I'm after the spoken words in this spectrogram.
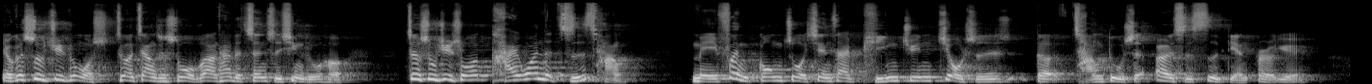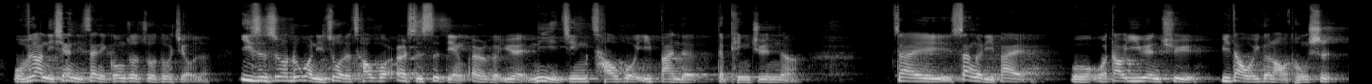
有个数据跟我这这样子说，我不知道它的真实性如何。这个数据说，台湾的职场每份工作现在平均就职的长度是二十四点二月。我不知道你现在你在你工作做多久了？意思是说，如果你做了超过二十四点二个月，你已经超过一般的的平均了。在上个礼拜，我我到医院去，遇到我一个老同事。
